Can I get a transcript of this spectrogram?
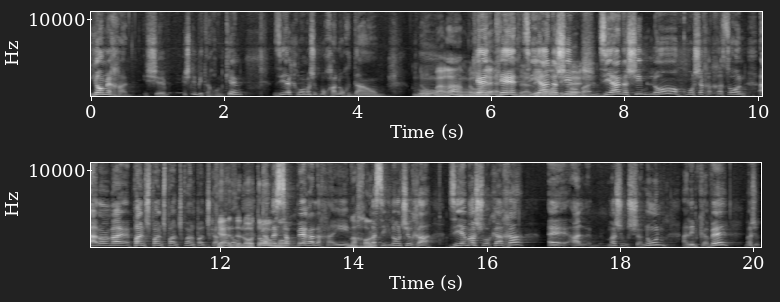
יום אחד אשב, יש לי ביטחון, כן? זה יהיה כמו משהו כמו חנוך דאום. נו, כמו- מה רע? מעולה. כן, כן, רוני אנשים, קובן. זה יהיה אנשים לא כמו שחר חסון, אה, אה, אה, פאנץ', פאנץ', פאנץ', פאנץ', פאנץ', ככה, כן, לא. זה לא אותו אתה הומור. מספר על החיים, נכון. בסגנון שלך. זה יהיה משהו ככה, על משהו שנון, אני מקווה, משהו,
